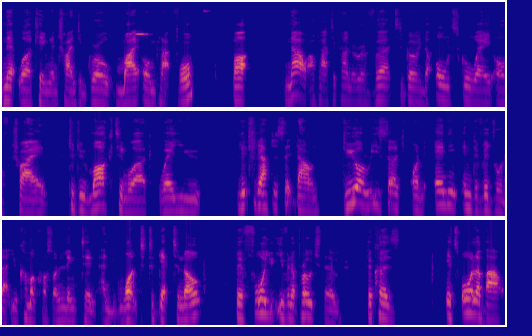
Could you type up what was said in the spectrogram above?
networking and trying to grow my own platform. But now I've had to kind of revert to going the old school way of trying to do marketing work where you literally have to sit down, do your research on any individual that you come across on LinkedIn and want to get to know before you even approach them because it's all about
